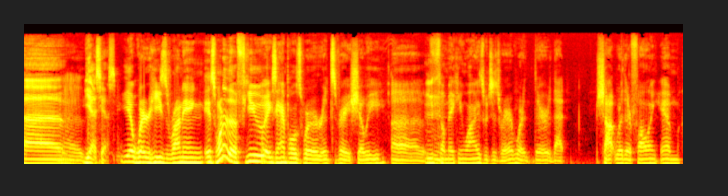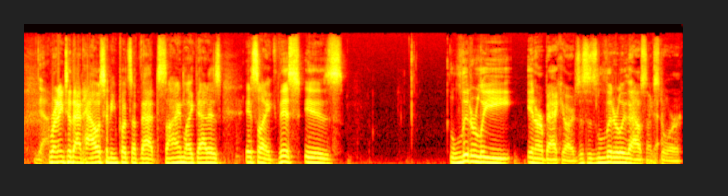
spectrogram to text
Uh, yes, yes. Yeah, where he's running. It's one of the few examples where it's very showy, uh, Mm-hmm. filmmaking wise, which is rare. Where they're that shot where they're following him Yeah. running to that house, and he puts up that sign like that is. It's like this is literally in our backyards. This is literally the house next door,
